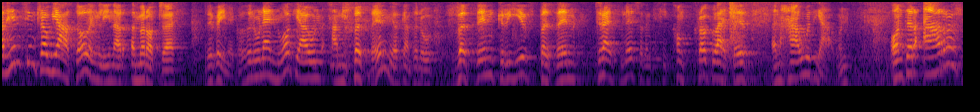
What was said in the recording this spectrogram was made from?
A'r hyn sy'n drawiadol ynglyn â'r ymyrodraeth Rufeinig. oedd nhw'n enwog iawn am ei byddin, mi oedd ganddyn nhw fyddin, grif, byddin, drefnus, oedd yn gallu concro gwledydd yn hawdd iawn. Ond yr arf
